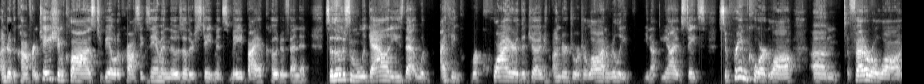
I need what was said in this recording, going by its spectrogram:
under the confrontation clause to be able to cross-examine those other statements made by a co-defendant. So those are some legalities that would, I think, require the judge under Georgia law and really, United States Supreme Court law, um, federal law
